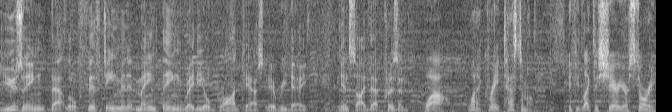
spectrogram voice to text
using that little 15 minute main thing radio broadcast every day inside that prison. Wow, what a great testimony. If you'd like to share your story,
